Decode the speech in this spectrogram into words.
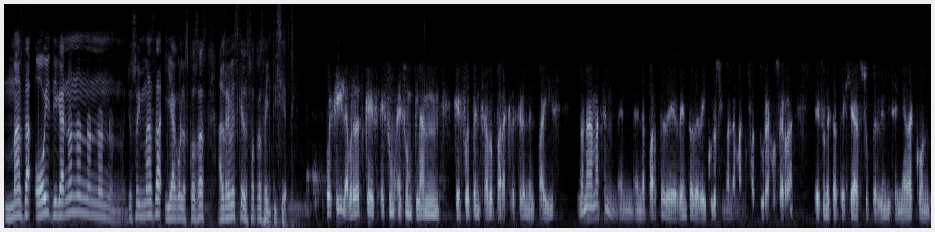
Mazda hoy diga, no, no, no, no, no, no, yo soy Mazda y hago las cosas al revés que las otras 27? Pues sí, la verdad es que es, es, un, es un plan que fue pensado para crecer en el país no nada más en, en, la parte de venta de vehículos, sino en la manufactura, Joserra. Es una estrategia súper bien diseñada con,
